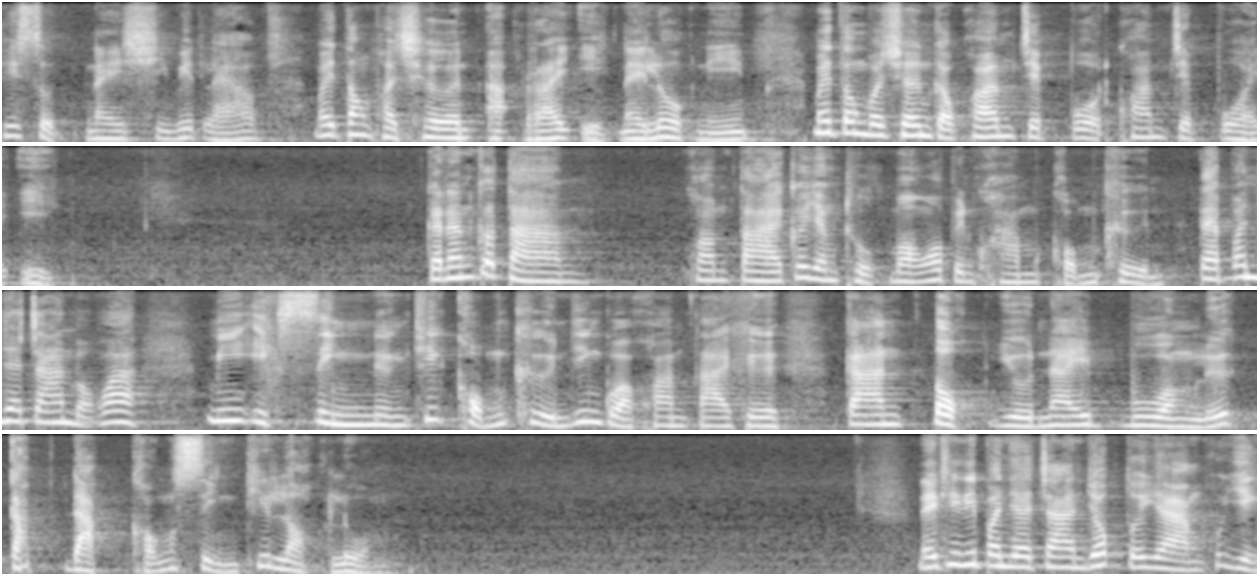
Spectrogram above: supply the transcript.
ที่สุดในชีวิตแล้ว ไม่ต้องเผชิญอะไรอีกในโลกนี้ ไม่ต้องเผชิญกับความเจ็บปวด ความเจ็บป่วยอีกกระนั้นก็ตาม ความตายก็ยังถูกมองว่าเป็นความขมขื่นแต่ปัญญาจารย์บอกว่ามีอีกสิ่งหนึ่งที่ขมขื่นยิ่งกว่าความตายคือ การตกอยู่ในบ่วงหรือกับดักของสิ่งที่หลอกลวง ในที่นี้ปัญญาจารย์ยกตัวอย่างผู้หญิง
